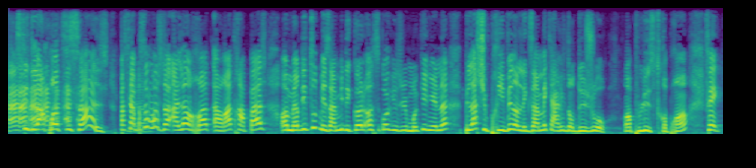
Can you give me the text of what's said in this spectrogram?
C'est de l'apprentissage. Parce qu'après ça, moi, je dois aller en, rat- en rattrapage, emmerder toutes mes amies d'école. Oh, c'est quoi que j'ai manqué, gna, gna. Puis là, je suis privée dans l'examen qui arrive dans deux jours. En plus, tu comprends? Fait que,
